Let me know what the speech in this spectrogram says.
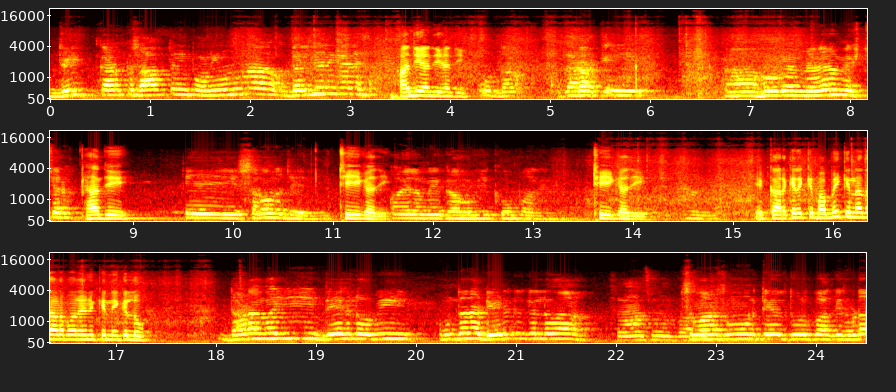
ਜਿਹੜੀ ਕਣਕ ਸਾਫ਼ ਤੇ ਨਹੀਂ ਪਾਉਣੀ ਉਹਨੂੰ ਨਾ ਦਲੀਆ ਨਹੀਂ ਕਹਿੰਦੇ? ਹਾਂਜੀ ਹਾਂਜੀ ਹਾਂਜੀ। ਉਦਾਂ ਕਰਕੇ ਆ ਹੋ ਗਿਆ ਮੇਰਾ ਮਿਕਸਚਰ। ਹਾਂਜੀ। ਤੇ ਸਰੋਂ ਦਾ ਤੇਲ। ਠੀਕ ਆ ਜੀ। ਆਇਲ ਮੇਗਾ ਹੋ ਗਈ ਕੋ ਪਾ ਦੇ ਠੀਕ ਆ ਜੀ। ਇਹ ਕਰਕੇ ਤੇ ਕਿ ਬਾਬਾ ਜੀ ਕਿੰਨਾ ਦਾਣਾ ਪਾਉਣੇ ਨੇ ਕਿੰਨੇ ਕਿਲੋ? ਦਾਣਾ ਬਾਈ ਜੀ ਦੇਖ ਲਓ ਵੀ ਹੁੰਦਾ ਤਾਂ 1.5 ਕਿਲੋ ਆ। ਸਮਾਨ ਸਮੂਨ ਪਾ ਸਮਾਨ ਸਮੂਨ ਤੇਲ ਤੂਲ ਪਾ ਕੇ ਥੋੜਾ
